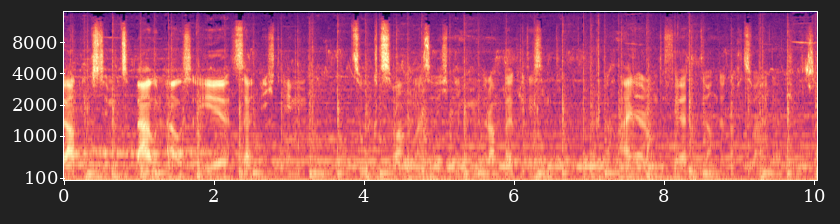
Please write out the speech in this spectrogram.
Belagerungstürme zu bauen, außer ihr seid nicht im Zugzwang. Also ich nehme immer Ramberge, die sind nach einer Runde fertig, die anderen nach zwei, glaube ich. So.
